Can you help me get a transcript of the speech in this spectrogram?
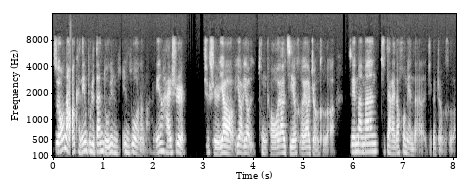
左右脑肯定不是单独运运作的嘛，肯定还是就是要要要统筹、要结合、要整合，所以慢慢就带来到后面的这个整合。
